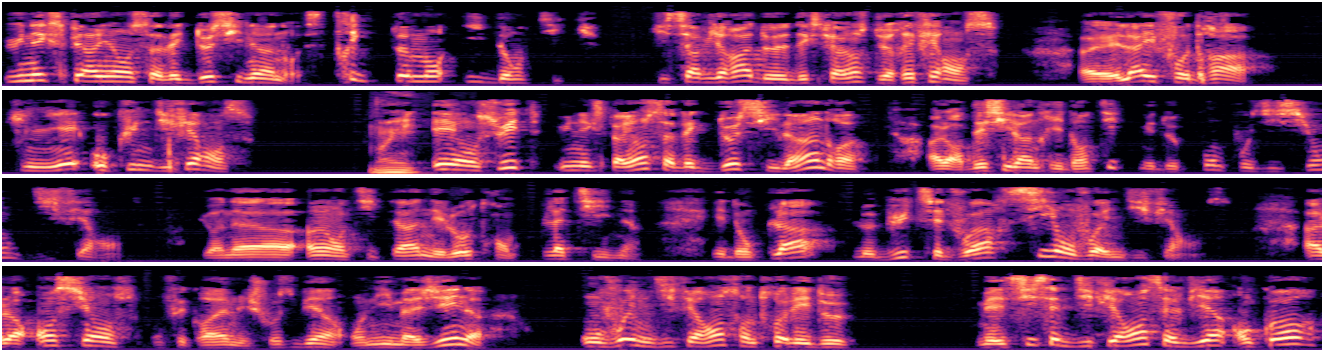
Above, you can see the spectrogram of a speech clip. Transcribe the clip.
Une expérience avec deux cylindres strictement identiques, qui servira d'expérience de, référence. Euh, et là, il faudra qu'il n'y ait aucune différence. Et ensuite, une expérience avec deux cylindres, alors des cylindres identiques, mais de composition différente. Il y en a un en titane et l'autre en platine. Et donc là, le but, c'est de voir si on voit une différence. Alors en science, on fait quand même les choses bien. On imagine, on voit une différence entre les deux. Mais si cette différence, elle vient encore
